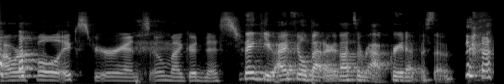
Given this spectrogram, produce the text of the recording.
powerful experience. Oh my goodness. Thank you. I feel better. That's a wrap. Great episode.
